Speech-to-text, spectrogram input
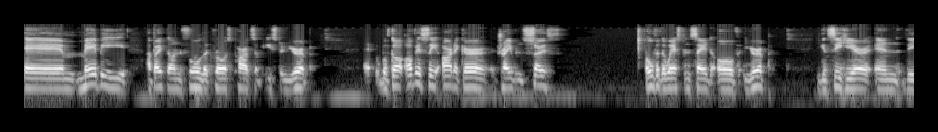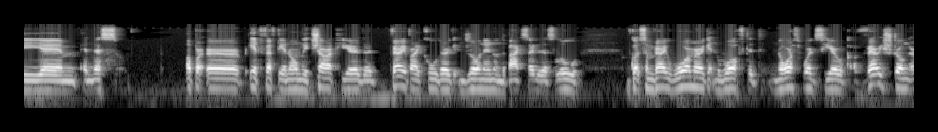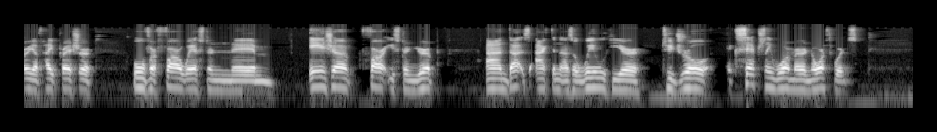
um, may be about to unfold across parts of Eastern Europe. We've got obviously Arctic air driving south over the western side of Europe. You can see here in the um, in this upper air 850 anomaly chart here. The very, very cold air getting drawn in on the backside of this low. We've got some very warm air getting wafted northwards here. We've got a very strong area of high pressure over far western um, Asia, far eastern Europe, and that's acting as a wheel here to draw exceptionally warm air northwards.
